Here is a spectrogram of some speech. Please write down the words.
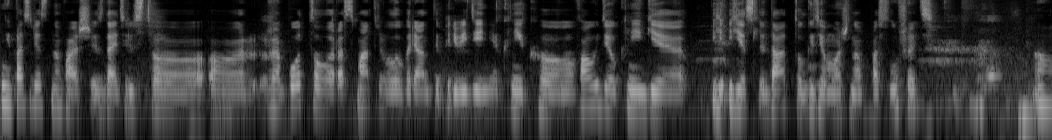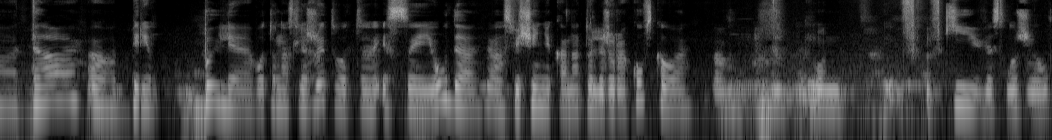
непосредственно ваше издательство э, работало, рассматривало варианты переведения книг э, в аудиокниги? Если да, то где можно послушать? А, да, э, пере были, вот у нас лежит вот эссе Иуда священника Анатолия Жураковского. Он в Киеве служил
